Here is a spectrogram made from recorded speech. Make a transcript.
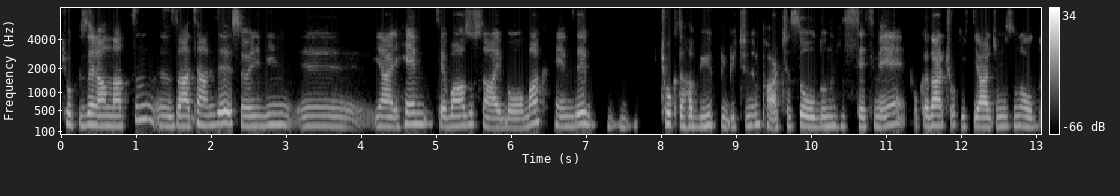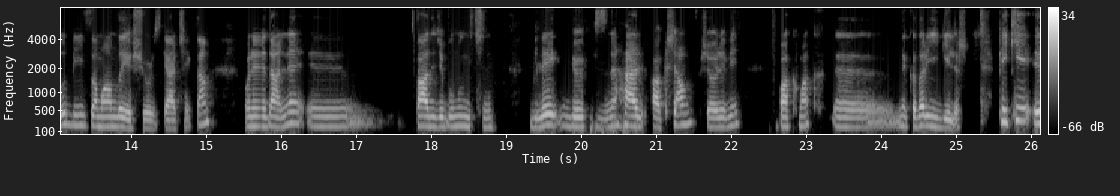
Çok güzel anlattın. Zaten de söylediğin yani hem tevazu sahibi olmak hem de çok daha büyük bir bütünün parçası olduğunu hissetmeye o kadar çok ihtiyacımızın olduğu bir zamanda yaşıyoruz gerçekten. O nedenle sadece bunun için bile gökyüzüne her akşam şöyle bir bakmak e, ne kadar iyi gelir. Peki e,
